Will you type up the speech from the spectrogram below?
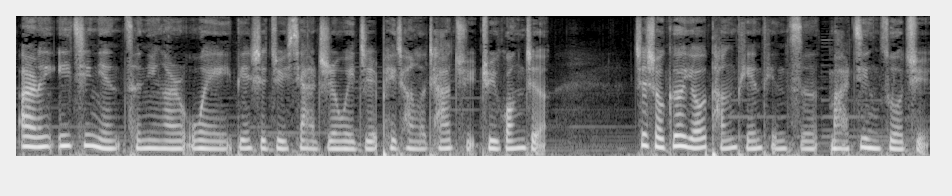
二零一七年，岑宁儿为电视剧《夏至未至》配唱了插曲《追光者》。这首歌由唐田填词，马竞作曲。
